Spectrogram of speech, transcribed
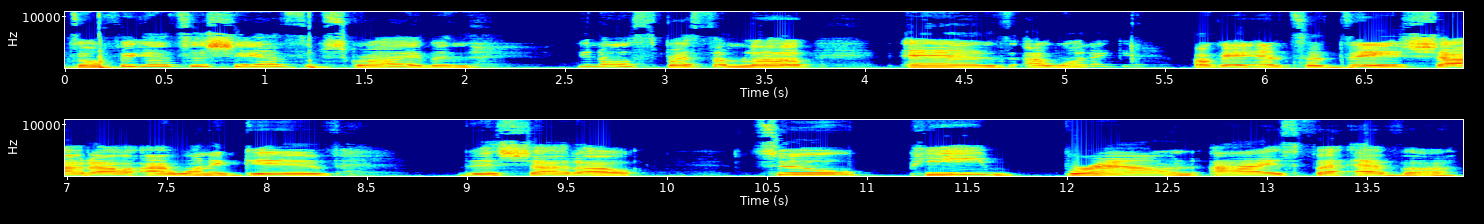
don't forget to share and subscribe and, you know, spread some love. And I want to get... Okay, and today's shout out, I want to give this shout out to P. Brown Eyes Forever.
